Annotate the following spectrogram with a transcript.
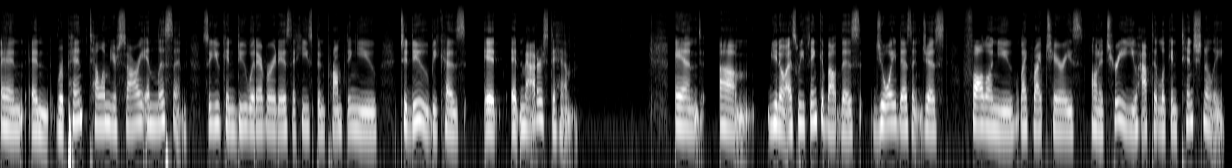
and and repent tell him you're sorry and listen so you can do whatever it is that he's been prompting you to do because it it matters to him and, um, you know, as we think about this, joy doesn't just fall on you like ripe cherries on a tree. You have to look intentionally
